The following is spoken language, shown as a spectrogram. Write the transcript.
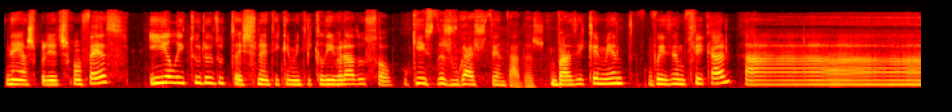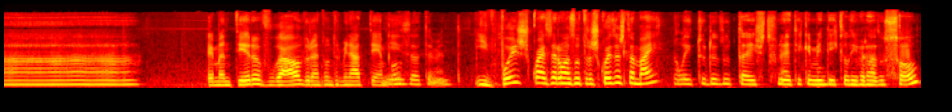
nem às paredes confesso, e a leitura do texto foneticamente equilibrado, o sol. O que é isso das vogais sustentadas? Basicamente, vou exemplificar. Ah, É manter a vogal durante um determinado tempo. Exatamente. E depois, quais eram as outras coisas também? A leitura do texto foneticamente equilibrado sol.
